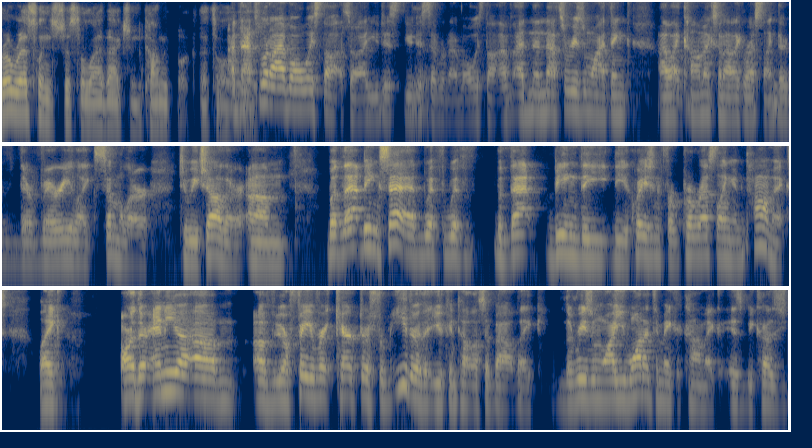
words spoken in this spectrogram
pro wrestling is just a live action comic book. That's all. That's what I've always thought. So you just you just yeah. said what I've always thought, and then that's the reason why I think I like comics and I like wrestling. They're they're very like similar to each other. Um, but that being said, with with with that being the the equation for pro wrestling and comics, like are there any um, of your favorite characters from either that you can tell us about like the reason why you wanted to make a comic is because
